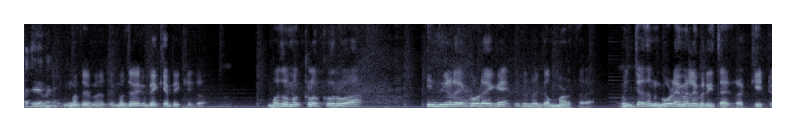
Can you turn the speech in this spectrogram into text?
ಮದುವೆ ಮನೆ ಮದುವೆ ಮನೆಯಲ್ಲಿ. ಮದುವೆಗೆ ಬೇಕೇ ಬೇಕಿದು ಮದುಮಕ್ಕಳು ಕೂರುವ ಹಿಂದ್ಗಡೆ ಗೋಡೆಗೆ ಇದನ್ನ ಗಮ್ ಮಾಡ್ತಾರೆ. ಮುಂಚೆ ಅದನ್ನ ಗೋಡೆ ಮೇಲೆ ಬರೀತಾ ಇದ್ರು ಅಕ್ಕಿ ಇಟ್ಟು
